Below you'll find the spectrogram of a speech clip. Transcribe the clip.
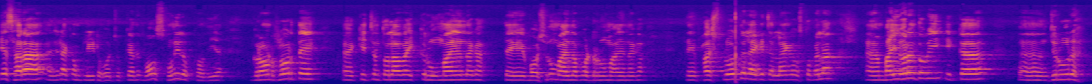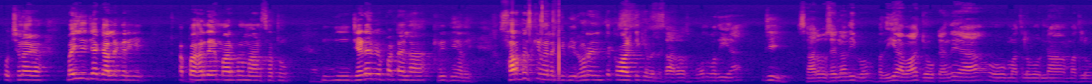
ਇਹ ਸਾਰਾ ਜਿਹੜਾ ਕੰਪਲੀਟ ਹੋ ਚੁੱਕਿਆ ਤੇ ਬਹੁਤ ਸੋਹਣੀ ਲੁੱਕ ਆਉਂਦੀ ਆ। ਗਰਾਊਂਡ ਫਲੋਰ ਤੇ ਕਿਚਨ ਤੋਂ ਇਲਾਵਾ ਇੱਕ ਰੂਮ ਆ ਜਾਂਦਾਗਾ ਤੇ ਵਾਸ਼ਰੂਮ ਆ ਜਾਂਦਾ ਪਾਊਡਰ ਰੂਮ ਆ ਜਾਂਦਾਗਾ ਤੇ ਫਸਟ ਫਲੋਰ ਤੇ ਲੈ ਕੇ ਚੱਲਾਂਗੇ। ਉਸ ਤੋਂ ਪਹਿਲਾਂ ਬਾਈ ਹੋਰਾਂ ਤੋਂ ਵੀ ਇੱਕ ਜ਼ਰੂਰ ਪੁੱਛਣਾ ਹੈਗਾ। ਬਾਈ ਜੀ ਜੇ ਗੱਲ ਕਰੀਏ ਆਪਾਂ ਹਰਦੇਵ ਮਾਰਬਲ ਮਾਨਸਾ ਤੋਂ ਜਿਹੜੇ ਵੀ ਆਪਾਂ ਟਾਈਲਾਂ ਖਰੀਦੀਆਂ ਨੇ ਸਰਵਿਸ ਕਿਵੇਂ ਲੱਗੀ ਵੀਰ ਹੋਰਾਂ ਦੀ ਤੇ ਕੁਆਲਿਟੀ ਕਿਵੇਂ ਲੱਗੀ? ਸਰਵਿਸ ਬਹੁਤ ਵਧੀਆ। ਜੀ। ਸਰਵਿਸ ਇਹਨਾਂ ਦੀ ਬਹੁਤ ਵਧੀਆ ਵਾ ਜੋ ਕਹਿੰਦੇ ਆ ਉਹ ਮਤਲਬ ਉਹਨਾਂ ਮਤਲਬ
